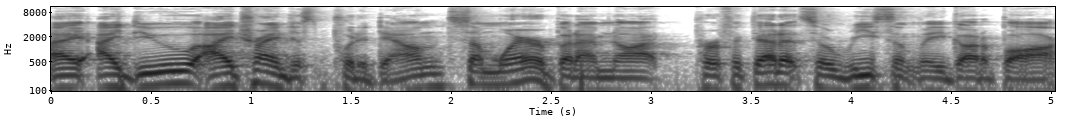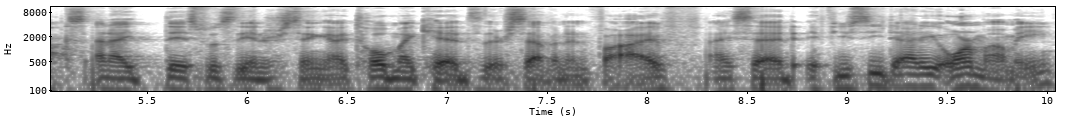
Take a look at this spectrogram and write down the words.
I, I do I try and just put it down somewhere, but I'm not perfect at it. So recently got a box and I this was the interesting I told my kids they're seven and five. I said, if you see daddy or mommy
